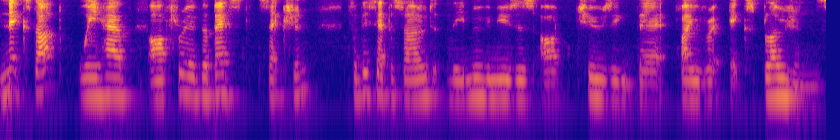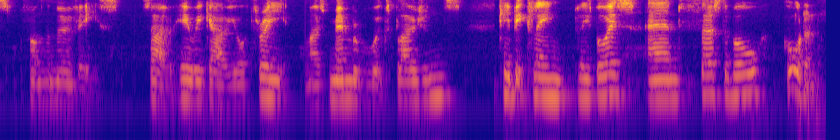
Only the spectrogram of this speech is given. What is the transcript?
Next up, we have our three of the best section. For this episode, the movie musers are choosing their favourite explosions from the movies. So here we go, your three most memorable explosions. Keep it clean, please, boys. And first of all, Gordon.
